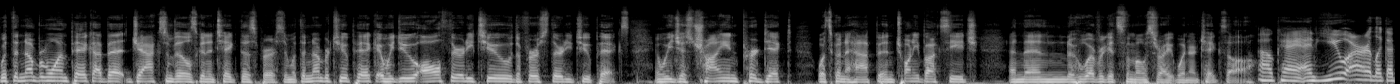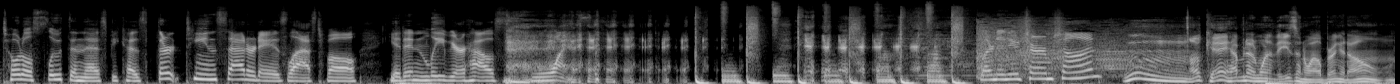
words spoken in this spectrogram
with the number one pick, I bet Jacksonville is going to take this person. With the number two pick, and we do all 32, the first 32 picks. And we just try and predict what's going to happen, 20 bucks each. And then whoever gets the most right, winner takes all. Okay, and you are like a total sleuth in this because 13 Saturdays last fall, you didn't leave your house once. Learn a new term, Sean? Hmm, okay, haven't done one of these in a while. Bring it on.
